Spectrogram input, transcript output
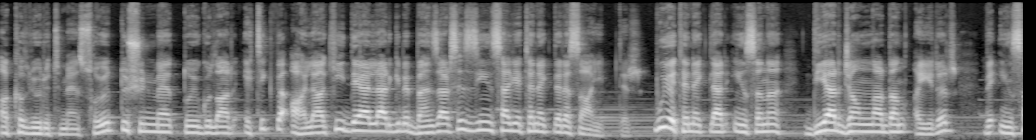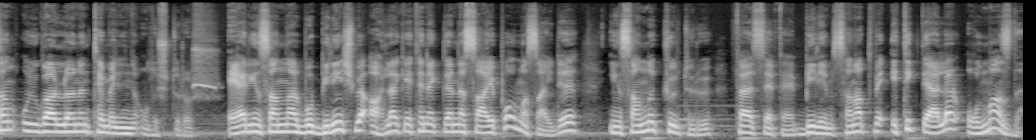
akıl yürütme, soyut düşünme, duygular, etik ve ahlaki değerler gibi benzersiz zihinsel yeteneklere sahiptir. Bu yetenekler insanı diğer canlılardan ayırır ve insan uygarlığının temelini oluşturur. Eğer insanlar bu bilinç ve ahlak yeteneklerine sahip olmasaydı, insanlık kültürü, felsefe, bilim, sanat ve etik değerler olmazdı.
